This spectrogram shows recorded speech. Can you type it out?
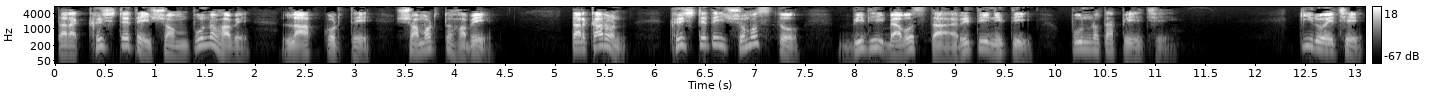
তারা খ্রিস্টেতেই সম্পূর্ণভাবে লাভ করতে সমর্থ হবে। তার কারণ, খ্রিস্টেতেই সমস্ত বিধি ব্যবস্থা রীতিনীতি পূর্ণতা পেয়েছে। কি রয়েছে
